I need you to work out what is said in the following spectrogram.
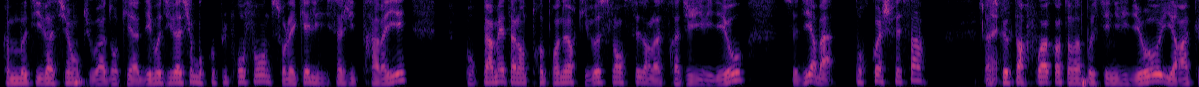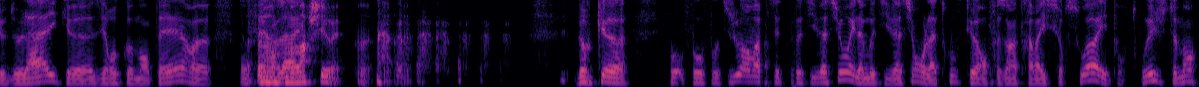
comme motivation, tu vois. Donc il y a des motivations beaucoup plus profondes sur lesquelles il s'agit de travailler pour permettre à l'entrepreneur qui veut se lancer dans la stratégie vidéo se dire bah pourquoi je fais ça? Parce que parfois, quand on va poster une vidéo, il n'y aura que deux likes, euh, zéro commentaire. Euh, on fait un like. marché, ouais. Donc, il euh, faut, toujours avoir cette motivation. Et la motivation, on la trouve qu'en faisant un travail sur soi et pour trouver justement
